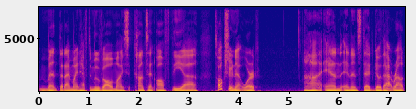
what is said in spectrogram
meant that I might have to move all my content off the uh, network uh, and and instead go that route.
